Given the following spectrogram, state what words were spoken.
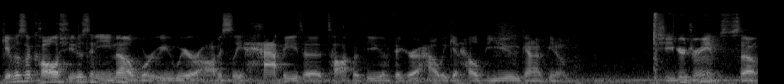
give us a call, shoot us an email. We're, we we are obviously happy to talk with you and figure out how we can help you kind of you know achieve your dreams. So,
